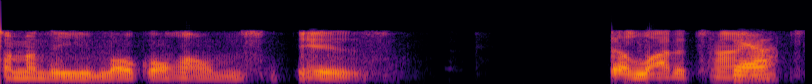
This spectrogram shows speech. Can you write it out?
some of the local homes is a lot of times yeah.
